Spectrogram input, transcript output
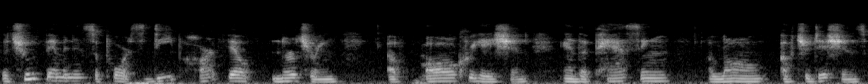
The true feminine supports deep, heartfelt nurturing of all creation and the passing along of traditions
